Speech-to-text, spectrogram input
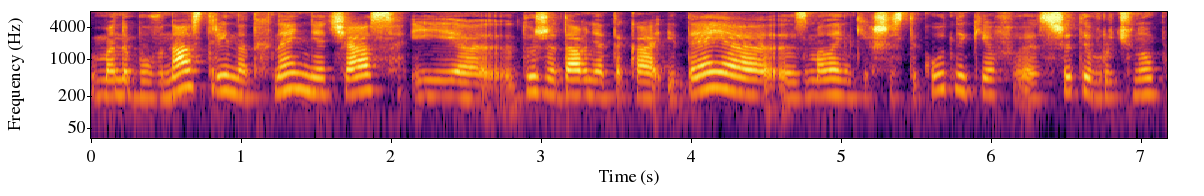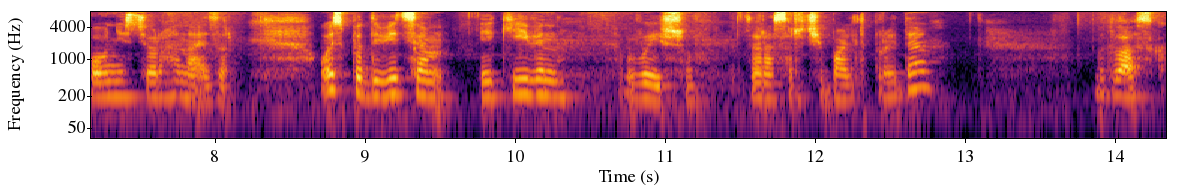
У мене був настрій, натхнення, час і е, дуже давня така ідея з маленьких шестикутників зшити вручну повністю органайзер. Ось подивіться, який він вийшов. Зараз Арчибальд пройде. Будь ласка,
